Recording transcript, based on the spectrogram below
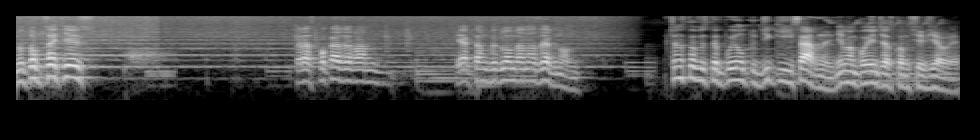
No to przecież. Teraz pokażę Wam, jak tam wygląda na zewnątrz. Często występują tu dziki i sarny, nie mam pojęcia skąd się wzięły.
